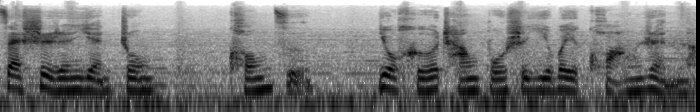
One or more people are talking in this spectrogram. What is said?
在世人眼中，孔子，又何尝不是一位狂人呢？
